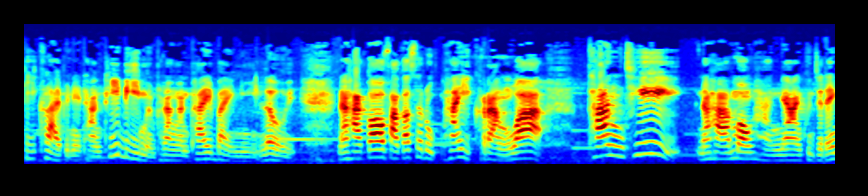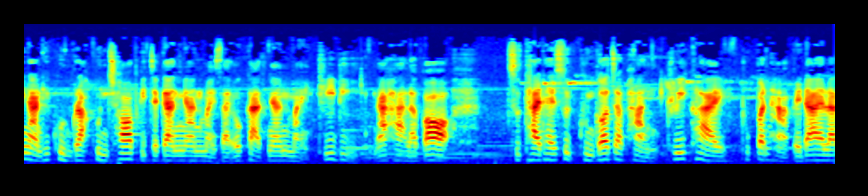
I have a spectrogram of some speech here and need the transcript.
ที่คลายไปในทางที่ดีเหมือนพลังงานไพ่ใบนี้เลยนะคะ ก็ฟ้าก็สรุปให้อีกครั้งว่าท่านที่นะคะมองหางานคุณจะได้งานที่คุณรักคุณชอบกิจการงานใหม่สายโอกาสงานใหม่ที่ดีนะคะ แล้วก็สุดท้ายท้ายสุดคุณก็จะผ่านคลี่คลายทุกปัญหาไปได้และ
